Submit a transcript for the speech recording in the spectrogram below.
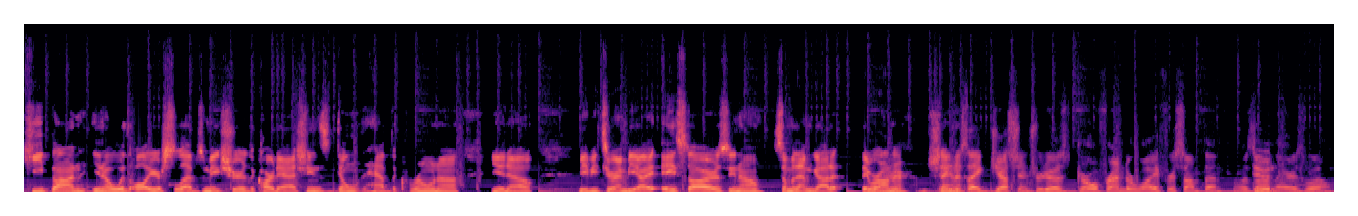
Keep on, you know, with all your celebs. Make sure the Kardashians don't have the corona. You know, maybe your NBA stars. You know, some of them got it. They were on there. I'm just It saying was it. like Justin Trudeau's girlfriend or wife or something was on there as well.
